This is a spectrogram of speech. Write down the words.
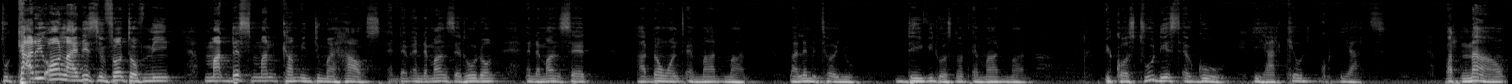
to carry on like this in front of me? Might this man come into my house? And the, and the man said, Hold on. And the man said, I don't want a madman. But let me tell you, David was not a madman. Because two days ago, he had killed Goliath. But now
